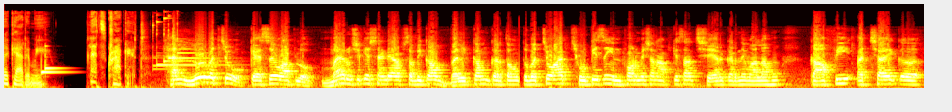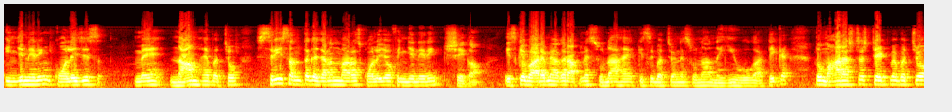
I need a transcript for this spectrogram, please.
academy let's crack it hello बच्चों। कैसे हो आप लोग? मैं ऋषिकेश शेंडे आप सभी का वेलकम करता हूँ। तो बच्चों, आज छोटी सी इंफॉर्मेशन आपके साथ शेयर करने वाला हूँ। काफ़ी अच्छा एक इंजीनियरिंग कॉलेजेस में नाम है बच्चों। Shri Sant Gajanand Maharaj college of engineering Shegaon. इसके बारे में अगर आपने सुना है, किसी बच्चों ने सुना नहीं होगा, ठीक है? तो महाराष्ट्र स्टेट में बच्चों,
